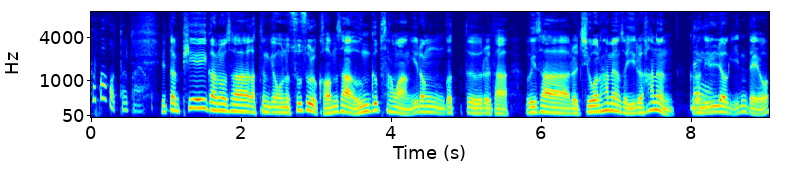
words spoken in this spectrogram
효과가 어떨까요? 일단 PA 간호사 같은 경우는 수술, 검사, 응급 상황 이런 것들을 다 의사를 지원하면서 일을 하는 그런 네. 인력인데요.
